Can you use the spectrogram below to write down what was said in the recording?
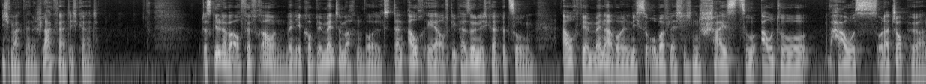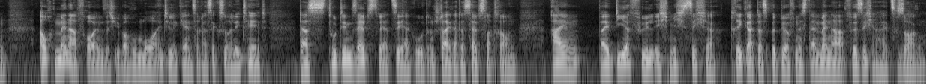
ich mag deine Schlagfertigkeit. Das gilt aber auch für Frauen. Wenn ihr Komplimente machen wollt, dann auch eher auf die Persönlichkeit bezogen. Auch wir Männer wollen nicht so oberflächlichen Scheiß zu Auto, Haus oder Job hören. Auch Männer freuen sich über Humor, Intelligenz oder Sexualität. Das tut dem Selbstwert sehr gut und steigert das Selbstvertrauen. Ein Bei dir fühle ich mich sicher triggert das Bedürfnis der Männer, für Sicherheit zu sorgen.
